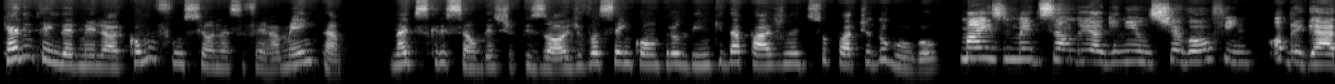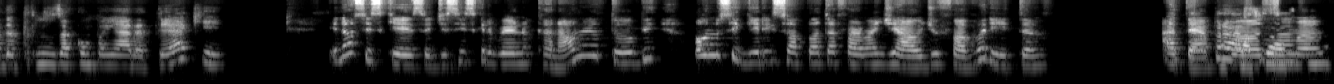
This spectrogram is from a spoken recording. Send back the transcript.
Quer entender melhor como funciona essa ferramenta? Na descrição deste episódio você encontra o link da página de suporte do Google. Mais uma edição do Yog News chegou ao fim. Obrigada por nos acompanhar até aqui. E não se esqueça de se inscrever no canal no YouTube ou nos seguir em sua plataforma de áudio favorita. Até, até a próxima. próxima.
